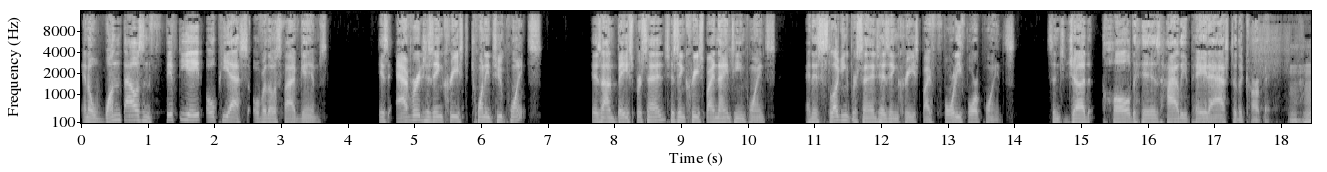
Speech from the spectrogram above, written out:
and a 1,058 OPS over those five games. His average has increased 22 points. His on base percentage has increased by 19 points, and his slugging percentage has increased by 44 points since Judd called his highly paid ass to the carpet. Mm-hmm.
